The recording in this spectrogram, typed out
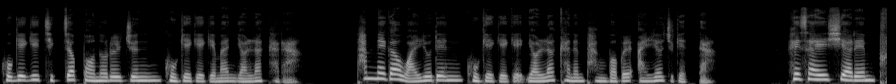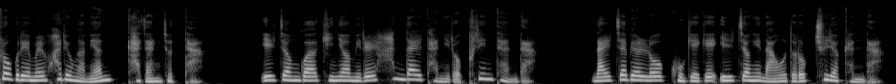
고객이 직접 번호를 준 고객에게만 연락하라. 판매가 완료된 고객에게 연락하는 방법을 알려주겠다. 회사의 CRM 프로그램을 활용하면 가장 좋다. 일정과 기념일을 한 달 단위로 프린트한다. 날짜별로 고객의 일정이 나오도록 출력한다.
